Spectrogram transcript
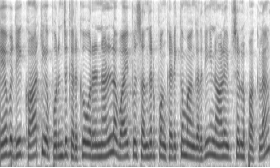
ரேவதி கார்த்தியை புரிஞ்சுக்கிறதுக்கு ஒரு நல்ல வாய்ப்பு சந்தர்ப்பம் கிடைக்குமாங்கிறதையும் நாளை சொல்ல பார்க்கலாம்.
